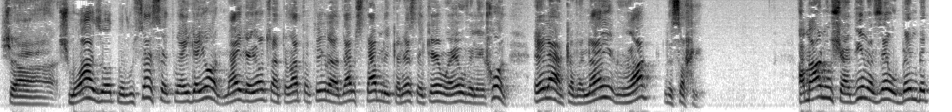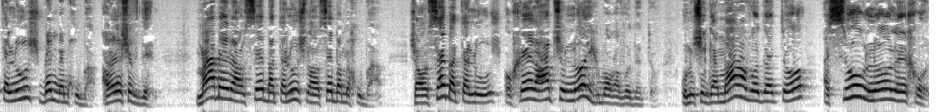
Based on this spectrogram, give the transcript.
שהשמועה הזאת מבוססת מההיגיון. מה ההיגיון שהתורה תתיר לאדם סתם להיכנס לכרם רעהו ולאכול? אלא הכוונה היא רק לשכיר. אמרנו שהדין הזה הוא בין בתלוש בין במחובר, אבל יש הבדל. מה בין העושה בתלוש לעושה במחובר? שהעושה בתלוש אוכל עד שלא יגמור עבודתו, ומשגמר עבודתו אסור לו לאכול.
